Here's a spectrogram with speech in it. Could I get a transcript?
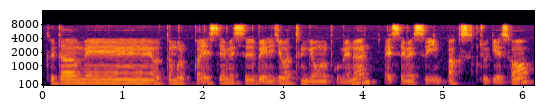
그 다음에 어떤 걸 볼까? SMS 매니저 같은 경우를 보면은 SMS 인박스 쪽에서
